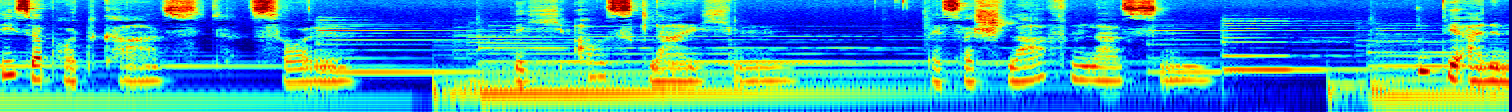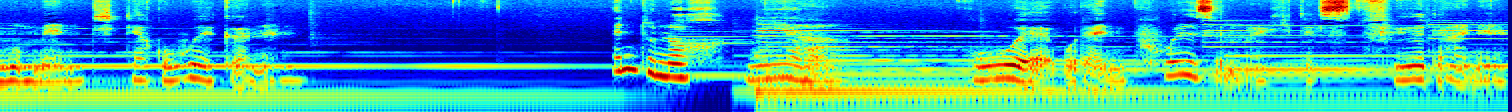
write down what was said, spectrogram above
Dieser Podcast soll dich ausgleichen, besser schlafen lassen und dir einen Moment der Ruhe gönnen. Wenn du noch mehr Ruhe oder Impulse möchtest für deine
